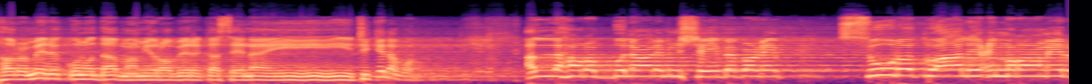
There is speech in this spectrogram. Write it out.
ধর্মের কোনো দাম আমি রবের কাছে নাই। ঠিক না বল? আল্লাহ রব্বুল আলমিন সেই ব্যাপারে সুরত আলী ইমরানের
